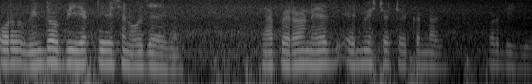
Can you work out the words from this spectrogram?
और विंडो भी एक्टिवेशन हो जाएगा। यहाँ पे रन एज एडमिनिस्ट्रेटर करना कर दीजिए।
